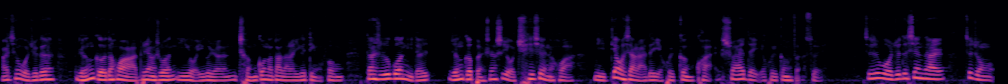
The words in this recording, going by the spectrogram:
而且我觉得人格的话，比方说你有一个人成功的到达了一个顶峰，但是如果你的人格本身是有缺陷的话，你掉下来的也会更快，摔的也会更粉碎。其实我觉得现在这种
